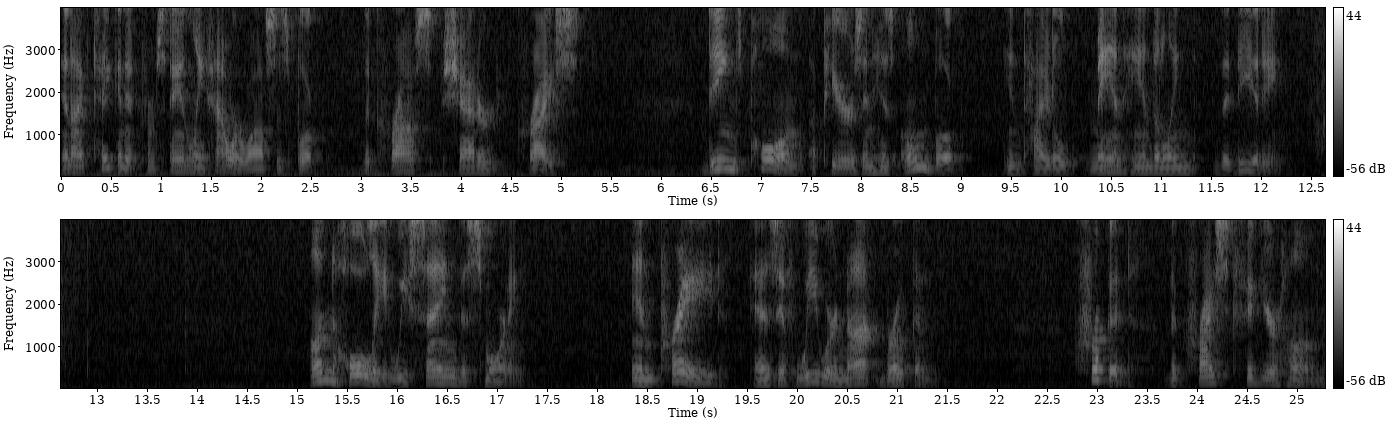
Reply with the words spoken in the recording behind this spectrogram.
and I've taken it from Stanley Hauerwas's book, The Cross Shattered Christ Deane's poem appears in his own book entitled Manhandling the Deity. Unholy we sang this morning and prayed as if we were not broken. Crooked the Christ figure hung,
